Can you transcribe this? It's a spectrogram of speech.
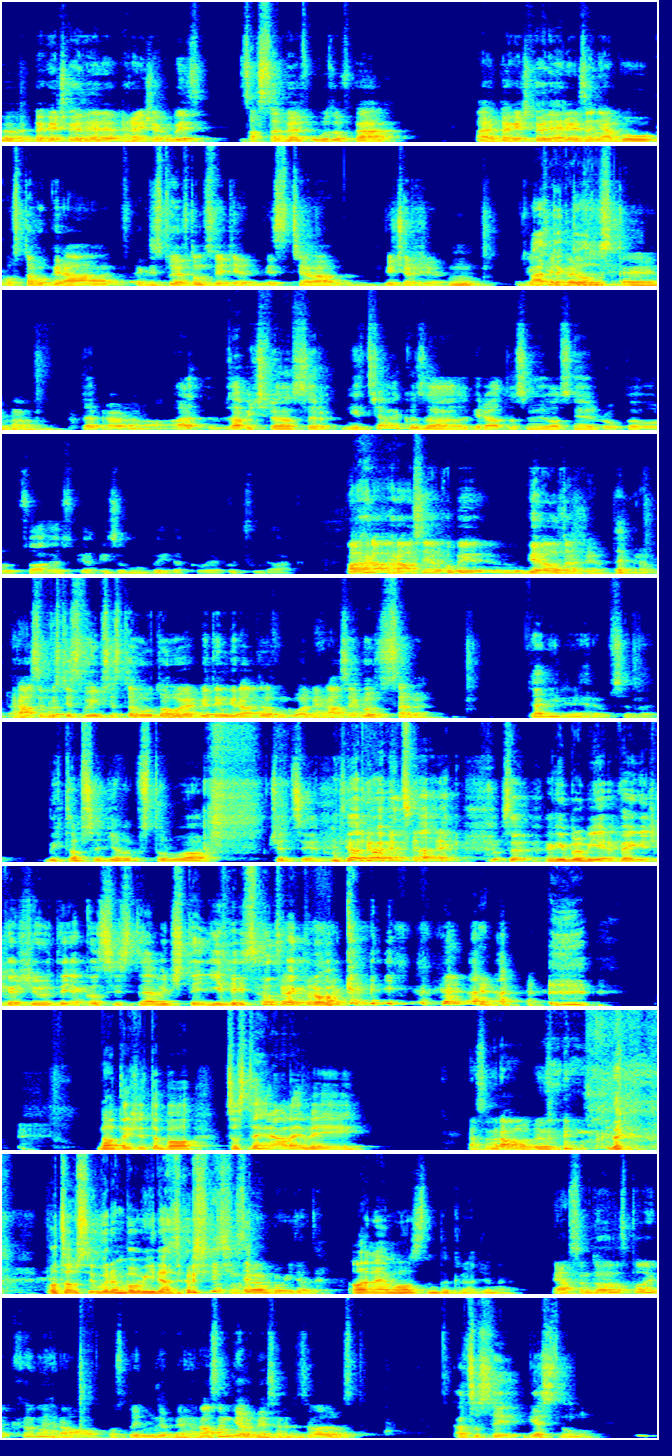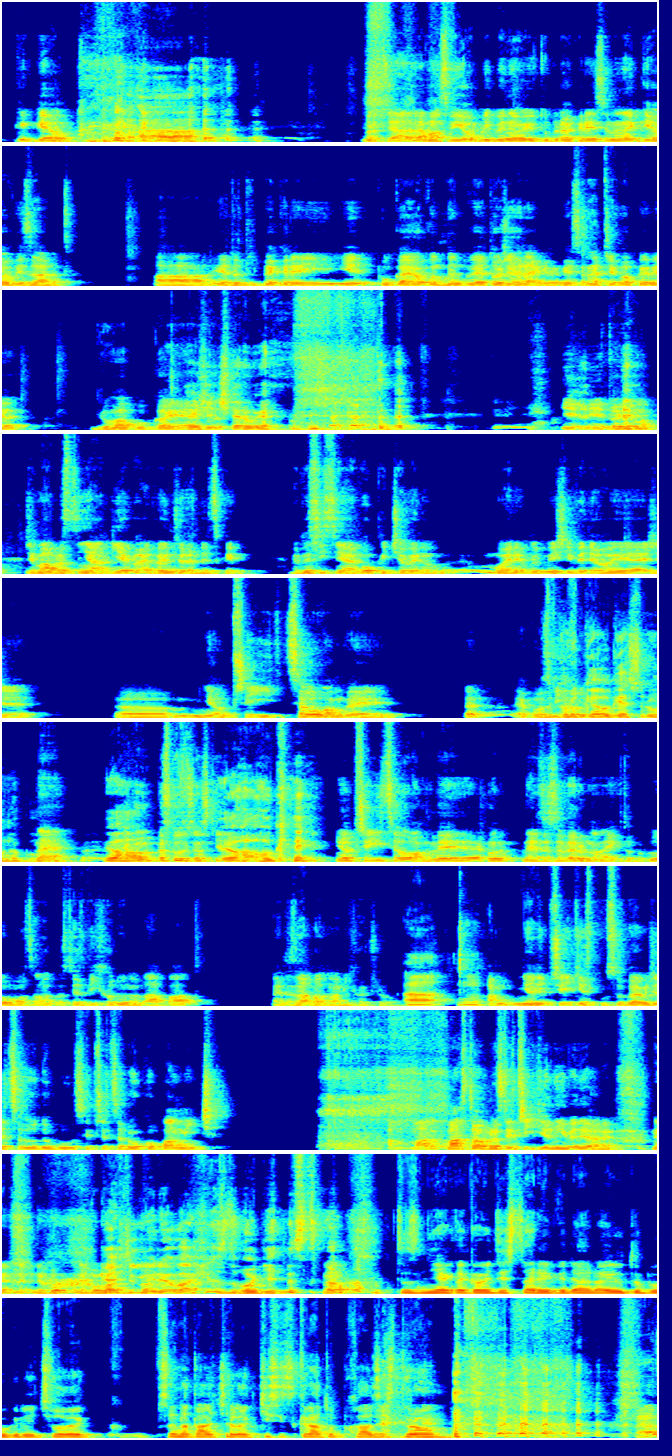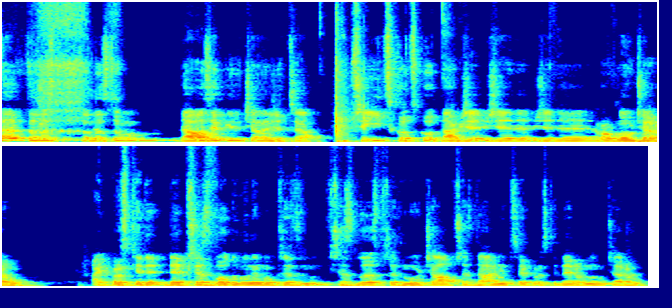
RPGčko kde hraješ jakoby za sebe v úvozovkách a RPGčko kde hraješ za nějakou postavu, která existuje v tom světě. Vy třeba Witcher, že? Hmm. A Witcher tak to- Skyrim. No. To je pravda, no. Ale za Witchera se, mě třeba jako za Geralta se mi vlastně roleplayoval docela hezky, jaký jsem mohl být takový jako čurák. Ale hrál, hrál si jakoby Geralta, že jo? To je pravda. Hrál si prostě svoji představu toho, jak by ten Geralt měl fungovat. Nehrál si jako sebe. Já nikdy nehraju sebe. Bych tam seděl u stolu a čet si jenom. Něco tak. Taky blbý RPGčka, že ty jako systémy čtení nejsou tak promakaný. no, takže to bylo, co jste hráli vy? Já jsem hrál Elden O tom si budeme povídat určitě. jsem si budem povídat. Ale ne moc, tentokrát, že ne. Já jsem toho tolik nehrál v poslední době. Hrál jsem GeoGuessr docela dost. A co jsi gesnul? Ge- Geo. Protože já mám svého oblíbeného youtubera, který se jmenuje GeoWizard. A je to týpek, který je, půlka jeho kontentu je to, že hraje GeoGuessr nepřekvapivě. Druhá půlka je, je, že čeruje. je, je to, že má, že má prostě nějaký jako adventure vždycky. Vymyslí si nějakou píčovinu. Moje nejoblíbenější video je, že uh, měl přejít celou Anglii. Jako z To v východu. Geogesru nebo? Ne, Jo, jako ve skutečnosti. Jo, ok. Měl přejít celou Anglii, jako ne ze severu na jih, to by bylo moc, ale prostě z východu na západ. Ne, ze západu na východ, čo? A, no. A měli přijít tím způsobem, že celou dobu si před sebou kopal míč. A má, má z toho prostě třídílný video, ne? ne, ne nebo, nebo má Každý třeba, video má 6 hodin. no, To zní jak takový ty starý videa na YouTube, kdy člověk se natáčel, jak tisíckrát obchází strom. tohle, tohle to dává si jaký challenge, že třeba přejít Skotsko tak, že, že, jde- že jde rovnou čarou. Ať prostě jde, jde přes vodu, nebo přes, přes les, přes močál, přes dálnici, prostě jde rovnou čarou.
